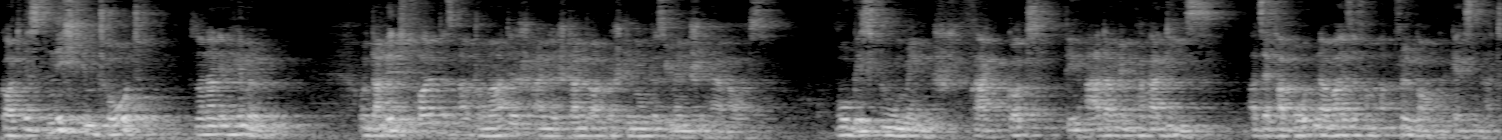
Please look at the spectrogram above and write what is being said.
Gott ist nicht im Tod, sondern im Himmel. Und damit folgt es automatisch eine Standortbestimmung des Menschen heraus. Wo bist du, Mensch? fragt Gott den Adam im Paradies, als er verbotenerweise vom Apfelbaum gegessen hat.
